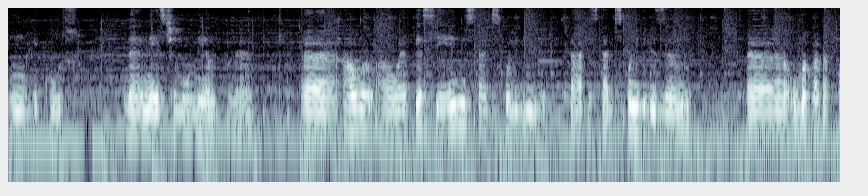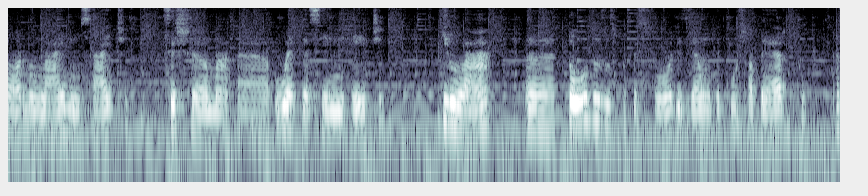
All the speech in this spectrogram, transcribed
um recurso né, neste momento. Né? Uh, a, UFSM está, disponibil, está, está disponibilizando uh, uma plataforma online, um site, que se chama uh, ah, UFSM em Rede, que lá uh, todos os professores, é um recurso aberto para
